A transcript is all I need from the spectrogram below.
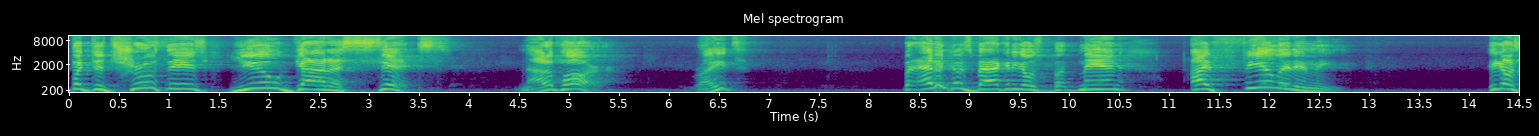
but the truth is, you got a six, not a par, right? But Evan comes back and he goes, But man, I feel it in me. He goes,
